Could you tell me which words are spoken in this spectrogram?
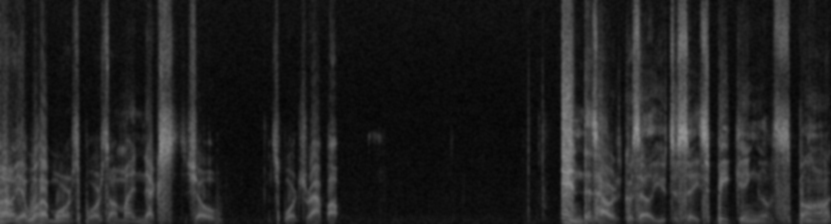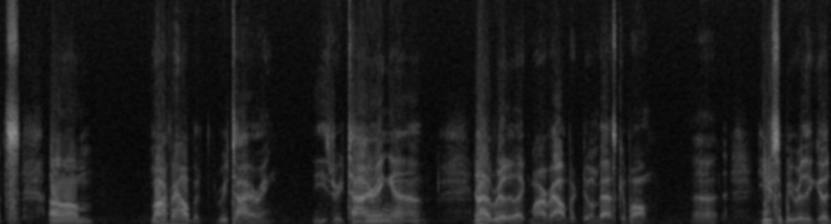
oh yeah, we'll have more sports on my next show, sports wrap up. And as Howard Cosell used to say, speaking of sports, um, Marv Albert retiring. He's retiring, uh, and I really like Marv Albert doing basketball. Uh, he used to be really good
